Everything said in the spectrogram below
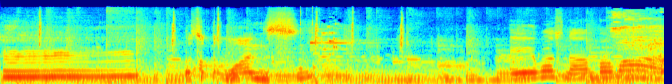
Mm-hmm. What's with the ones? He was number one.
